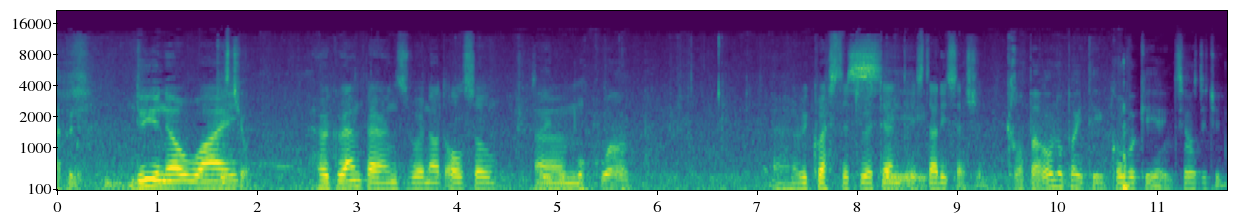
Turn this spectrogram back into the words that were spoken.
appelée. Do you know why Question. her grandparents were not also um, uh, requested to attend a study session? grands-parents n'ont pas été convoqués à une séance d'études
